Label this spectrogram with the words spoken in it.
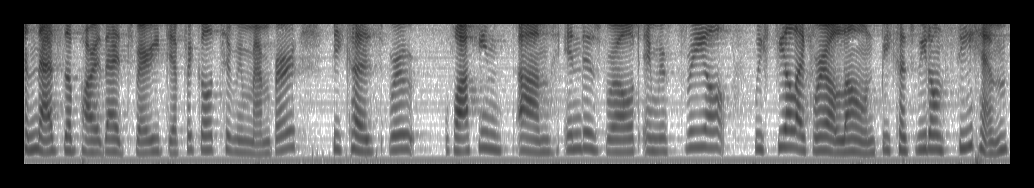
And that's the part that's very difficult to remember because we're walking um, in this world and we feel we feel like we're alone because we don't see Him,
